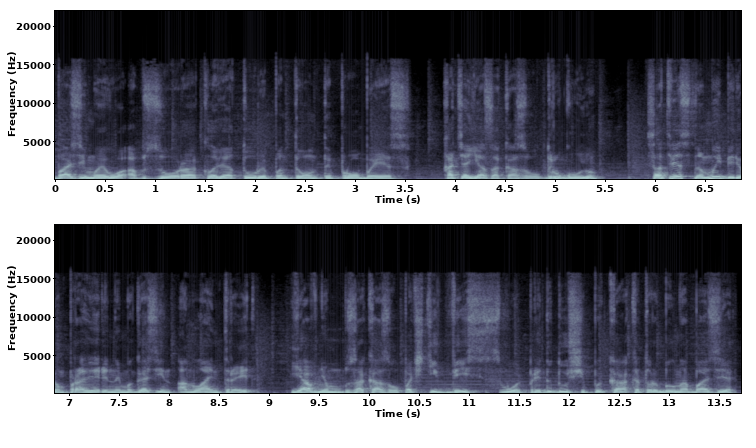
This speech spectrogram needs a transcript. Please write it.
базе моего обзора клавиатуры Pantone T Pro BS, хотя я заказывал другую. Соответственно, мы берем проверенный магазин Online Trade. Я в нем заказывал почти весь свой предыдущий ПК, который был на базе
